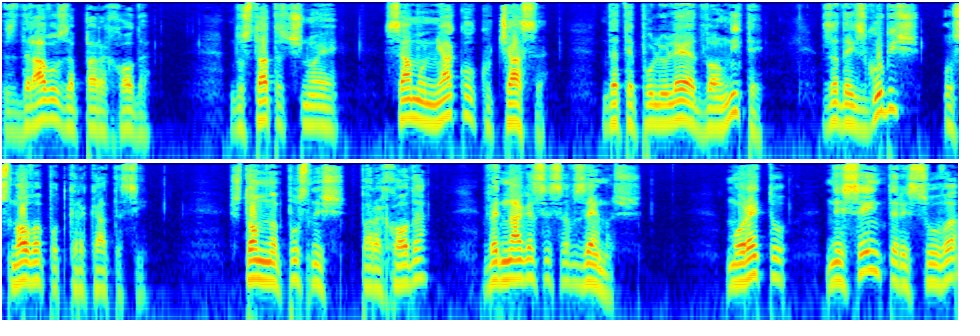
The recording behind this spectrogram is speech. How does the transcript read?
здраво за парахода. Достатъчно е само няколко часа да те полюлеят вълните, за да изгубиш основа под краката си. Щом напуснеш парахода, веднага се съвземаш. Морето не се интересува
